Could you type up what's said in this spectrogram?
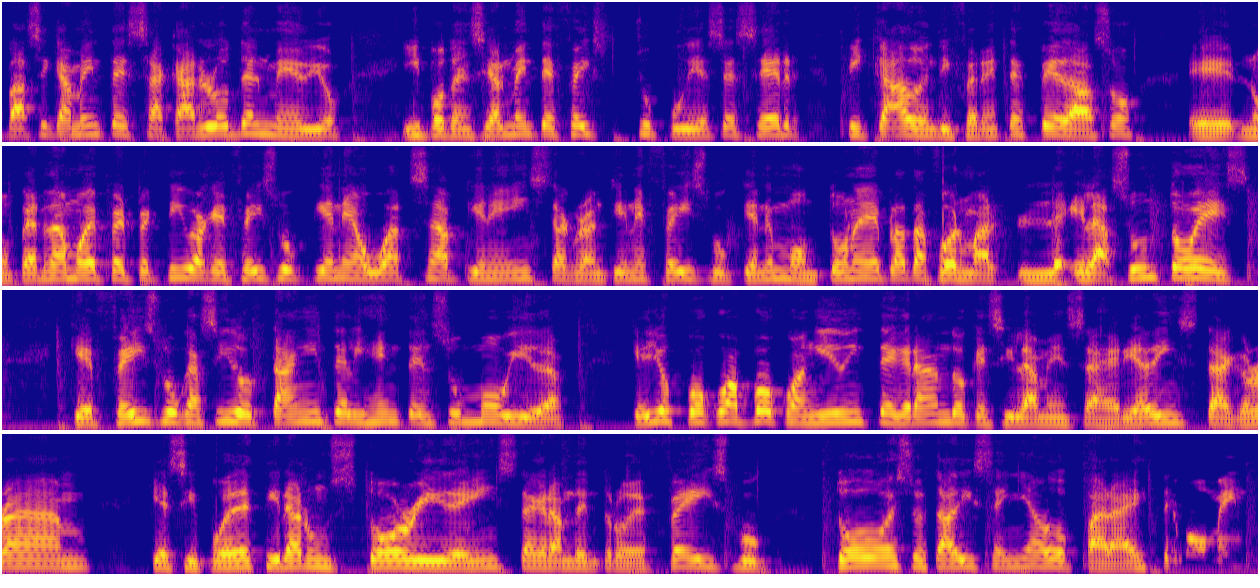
básicamente sacarlos del medio y potencialmente Facebook pudiese ser picado en diferentes pedazos. Eh, no perdamos de perspectiva que Facebook tiene a WhatsApp, tiene Instagram, tiene Facebook, tiene montones de plataformas. El asunto es que Facebook ha sido tan inteligente en sus movidas que ellos poco a poco han ido integrando que si la mensajería de Instagram, que si puedes tirar un story de Instagram dentro de Facebook, todo eso está diseñado para este momento,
